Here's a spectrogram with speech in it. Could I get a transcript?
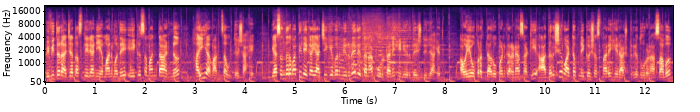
विविध राज्यात असलेल्या नियमांमध्ये एकसमानता आणणं हाही यामागचा उद्देश आहे. या संदर्भातील एका याचिकेवर निर्णय देताना कोर्टाने हे निर्देश दिले आहेत. अवयव प्रत्यारोपण करण्यासाठी आदर्श वाटप निकष असणारे हे राष्ट्रीय धोरण असावं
